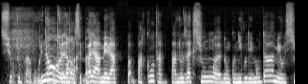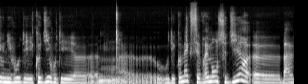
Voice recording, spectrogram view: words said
surtout pas. Vous voulez pas rentrer là-dedans. Pas... Voilà, mais par contre, par nos actions, euh, donc au niveau des mandats, mais aussi au niveau des CODIR ou des euh, ou des COMEX, c'est vraiment se dire. Euh, bah,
